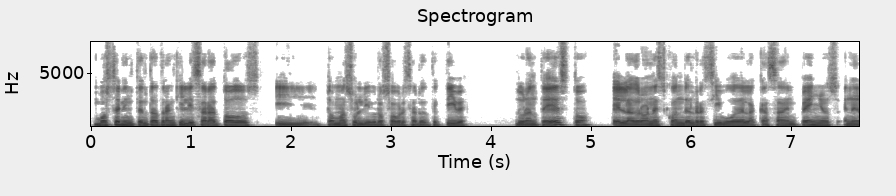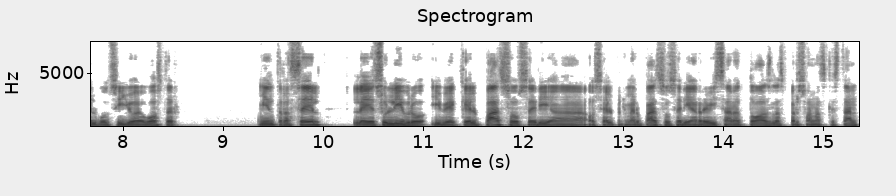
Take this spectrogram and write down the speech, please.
Buster intenta tranquilizar a todos y toma su libro sobre ser detective. Durante esto, el ladrón esconde el recibo de la casa de empeños en el bolsillo de Buster, mientras él lee su libro y ve que el paso sería, o sea, el primer paso sería revisar a todas las personas que están.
